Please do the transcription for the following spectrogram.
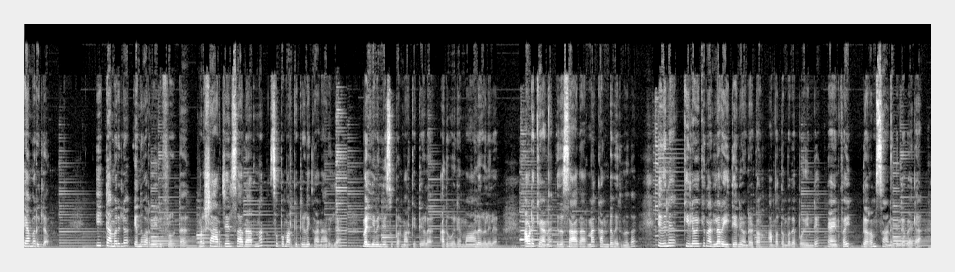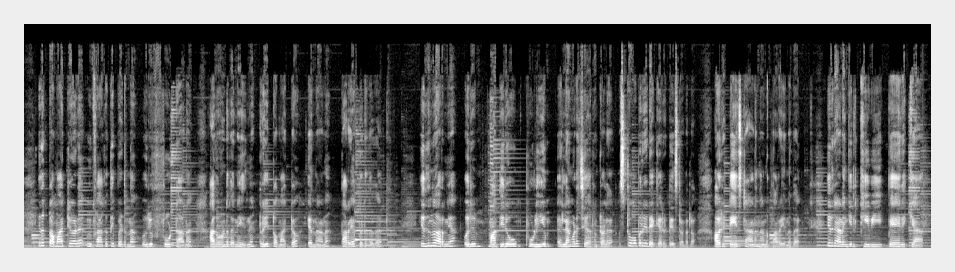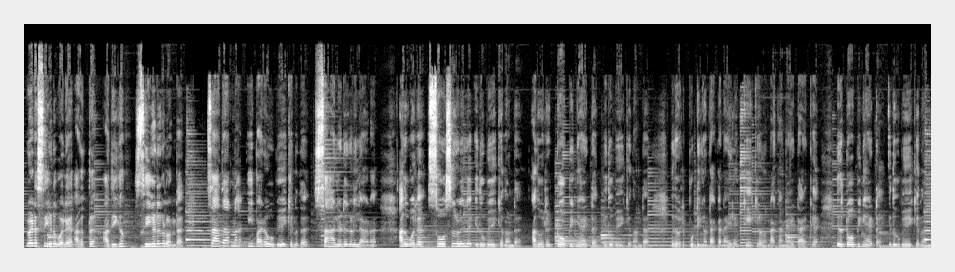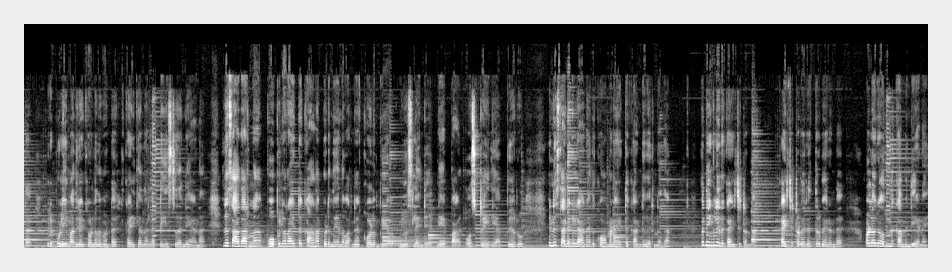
ടാമറിലോ? ഈ ടമറിലോ എന്ന് പറഞ്ഞൊരു ഫ്രൂട്ട് നമ്മുടെ ഷാർജയിൽ സാധാരണ സൂപ്പർ മാർക്കറ്റുകളിൽ കാണാറില്ല. വലിയ വലിയ സൂപ്പർ മാർക്കറ്റുകൾ അതുപോലെ മാളുകളിൽ. അവിടേക്കാണ് ഇത് സാധാരണ കണ്ടുവരുന്നത്. ഇതിന് കിലോയ്ക്ക് നല്ല റേറ്റ് തന്നെയുണ്ട് കേട്ടോ. അമ്പത്തൊമ്പത് പോയിന്റ് നയൻ ഫൈവ് ഡെറംസ് ആണ് ഇതിന്റെ വില. ഇത് ടൊമാറ്റോയുടെ വിഭാഗത്തിൽപ്പെടുന്ന ഒരു ഫ്രൂട്ടാണ് അതുകൊണ്ട് തന്നെ ഇതിന് ട്രീ ടൊമാറ്റോ എന്നാണ് പറയപ്പെടുന്നത്. ഇതെന്ന് പറഞ്ഞാൽ ഒരു മധുരവും പുളിയും എല്ലാം കൂടെ ചേർന്നിട്ടുള്ള സ്ട്രോബെറിയുടെയൊക്കെ ഒരു ടേസ്റ്റ് ഉണ്ടല്ലോ. ആ ഒരു ടേസ്റ്റ് ആണെന്നാണ് പറയുന്നത്. ഇതിനാണെങ്കിൽ കിവി പേരയ്ക്ക ഇവയുടെ സീഡ് പോലെ അകത്ത് അധികം സീഡുകളുണ്ട് സാധാരണ ഈ പഴം ഉപയോഗിക്കുന്നത് സാലഡുകളിലാണ്. അതുപോലെ സോസുകളിൽ ഇത് ഉപയോഗിക്കുന്നുണ്ട്. അതുപോലെ ടോപ്പിംഗ് ആയിട്ട് ഇത് ഉപയോഗിക്കുന്നുണ്ട്. ഇതുപോലെ പുഡിംഗ് ഉണ്ടാക്കാനായാലും കേക്കുകൾ ഉണ്ടാക്കാനായിട്ടൊക്കെ ഇത് ടോപ്പിംഗ് ആയിട്ട് ഇത് ഉപയോഗിക്കുന്നുണ്ട്. ഒരു പുളി മധുരമൊക്കെ ഉള്ളത് കൊണ്ട് കഴിക്കാൻ നല്ല ടേസ്റ്റ് തന്നെയാണ്. ഇത് സാധാരണ പോപ്പുലറായിട്ട് കാണപ്പെടുന്നതെന്ന് പറഞ്ഞാൽ Colombia New Zealand Nepal Australia Peru എന്നീ സ്ഥലങ്ങളിലാണ് ഇത് കോമൺ ആയിട്ട് കണ്ടുവരുന്നത്. അപ്പം നിങ്ങളിത് കഴിച്ചിട്ടുണ്ടോ? കഴിച്ചിട്ടുള്ളവർ എത്ര പേരുണ്ട്? ഉള്ളവർ ഒന്ന് കമന്റ് ചെയ്യണേ.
